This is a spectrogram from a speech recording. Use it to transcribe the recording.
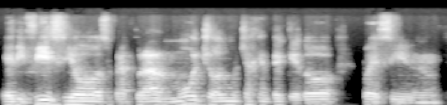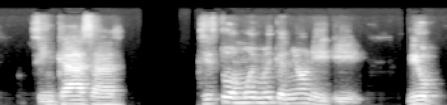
edificios, se fracturaron muchos, mucha gente quedó pues sin, sin casas. Sí estuvo muy, muy cañón y, y digo,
